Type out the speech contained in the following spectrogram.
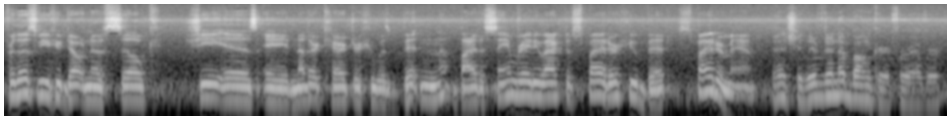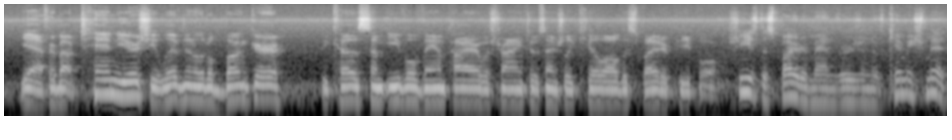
for those of you who don't know Silk, she is another character who was bitten by the same radioactive spider who bit Spider Man. And she lived in a bunker forever. Yeah, for about 10 years, she lived in a little bunker because some evil vampire was trying to essentially kill all the spider people. She's the Spider Man version of Kimmy Schmidt.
